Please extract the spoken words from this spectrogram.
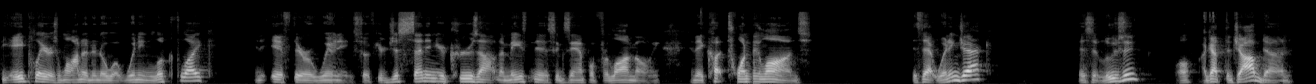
the A players wanted to know what winning looked like and if they were winning. So if you're just sending your crews out in a maintenance example for lawn mowing and they cut 20 lawns, is that winning, Jack? Is it losing? Well, I got the job done.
